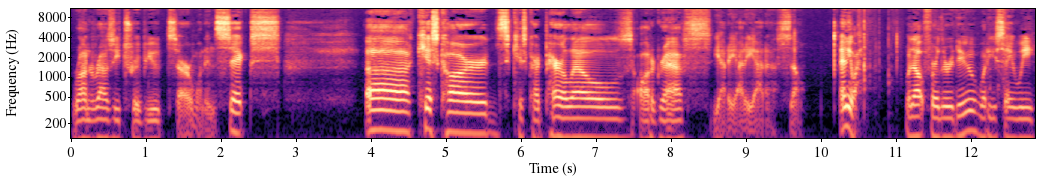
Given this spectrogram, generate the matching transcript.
Ronda Rousey tributes are 1 in 6. Uh, kiss cards, kiss card parallels, autographs, yada yada yada. So, anyway, without further ado, what do you say we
